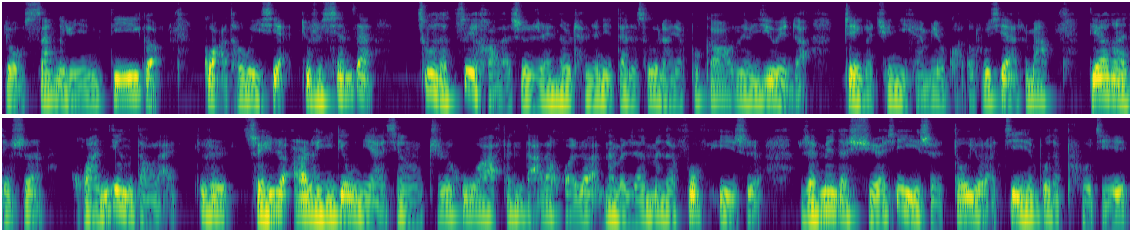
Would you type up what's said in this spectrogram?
有三个原因。第一个，寡头未现，就是现在。做的最好的是人人都是产品经理，但是搜索量也不高，那就意味着这个群体还没有寡头出现，是吧？第二个呢，就是环境的到来，就是随着二零一六年像知乎啊、芬达的火热，那么人们的付费意识、人们的学习意识都有了进一步的普及，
